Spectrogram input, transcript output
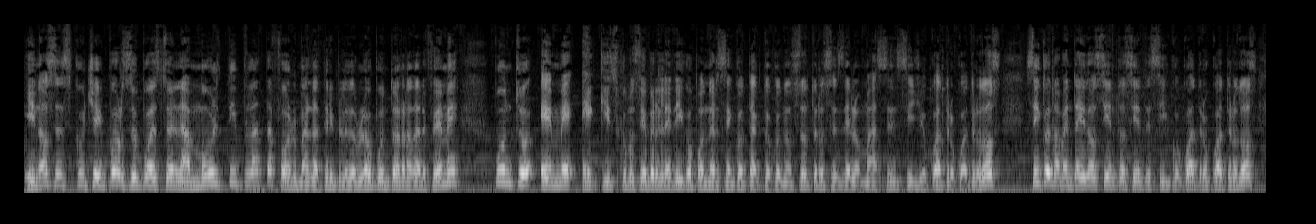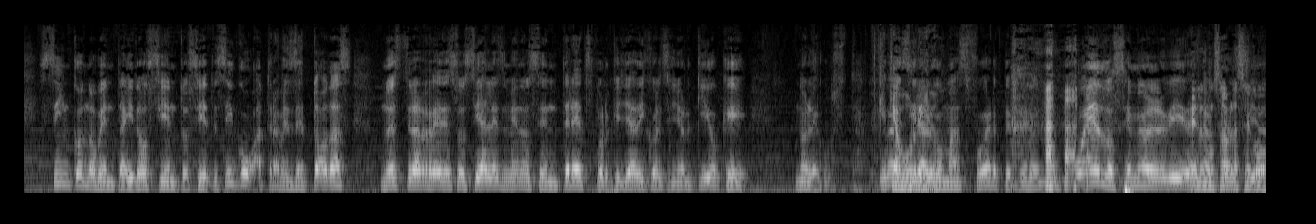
y nos escucha, y por supuesto en la multiplataforma, la www.radarfm.mx. Como siempre le digo, ponerse en contacto con nosotros es de lo más sencillo. 442-592-1075, 442-592-1075, a través de todas nuestras redes sociales, menos en threads, porque ya dijo el señor Kio que no le gusta. Iba Qué a decir aburrido. algo más fuerte, pero no puedo, se me olvida. Pero nos habla Sego,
